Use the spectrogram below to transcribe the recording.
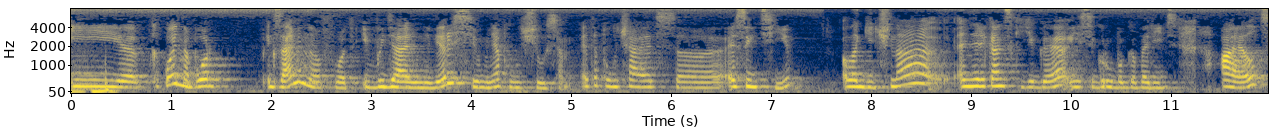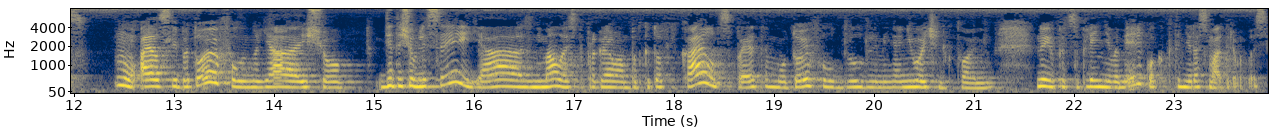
И какой набор экзаменов вот и в идеальной версии у меня получился. Это получается SAT, логично, американский ЕГЭ, если грубо говорить, IELTS, ну, IELTS либо TOEFL, но я еще где-то еще в лицее я занималась по программам подготовки к IELTS, поэтому TOEFL был для меня не очень актуальным. Ну и поступление в Америку как-то не рассматривалось.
